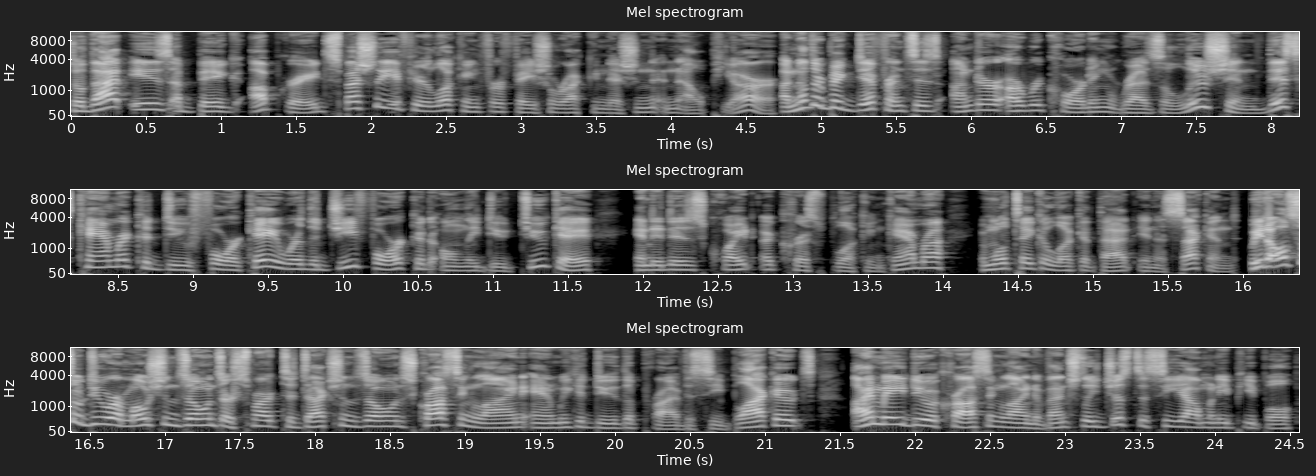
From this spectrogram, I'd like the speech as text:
So that is a big upgrade, especially if you're looking for facial recognition and LPR. Another big difference is under our recording resolution. This camera could do 4K where the G4 could only do 2K and it is quite a crisp looking camera and we'll take a look at that in a second. We'd also do our motion zones, our smart detection zones, crossing line, and we could do the privacy blackouts. I may do a crossing line eventually just to see how many people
